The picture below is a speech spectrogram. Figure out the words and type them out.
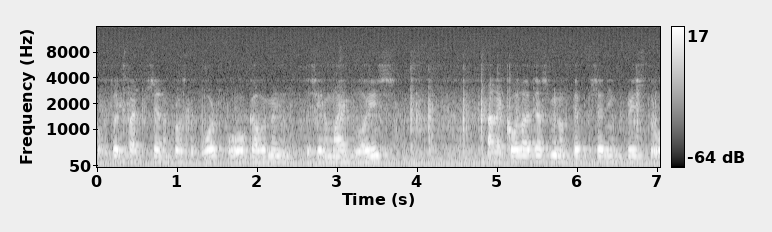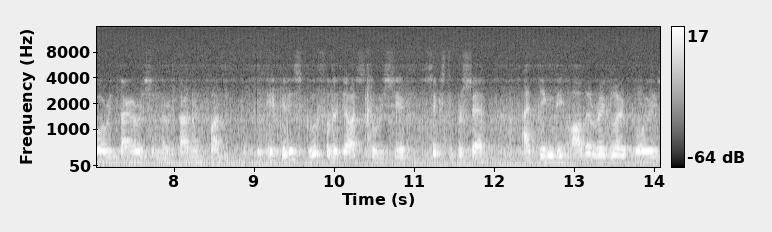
of 25% across the board for all government CNMI employees and a COLA adjustment of 10% increase to all retirees in the retirement fund. If it is good for the judge to receive 60%, I think the other regular employees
